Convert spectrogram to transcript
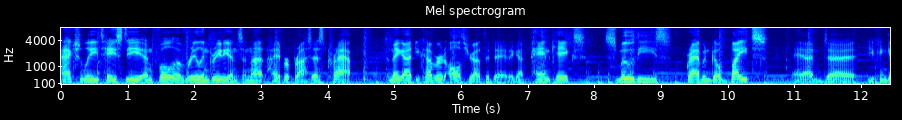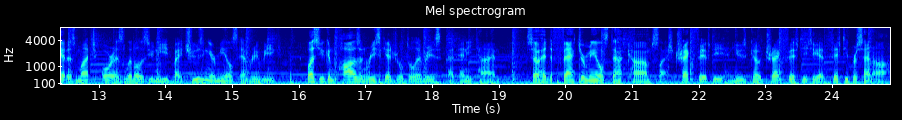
actually tasty and full of real ingredients and not hyper processed crap. And they got you covered all throughout the day. They got pancakes, smoothies, grab and go bites, and uh, you can get as much or as little as you need by choosing your meals every week. Plus, you can pause and reschedule deliveries at any time. So head to factormeals.com slash trek50 and use code trek50 to get 50% off.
